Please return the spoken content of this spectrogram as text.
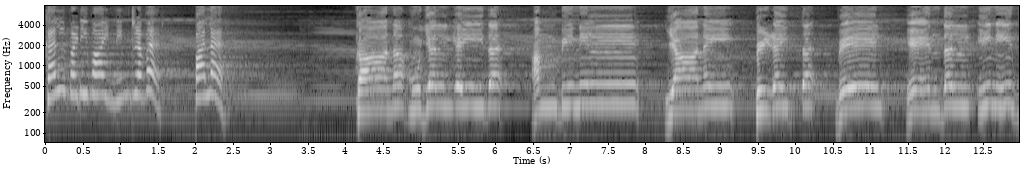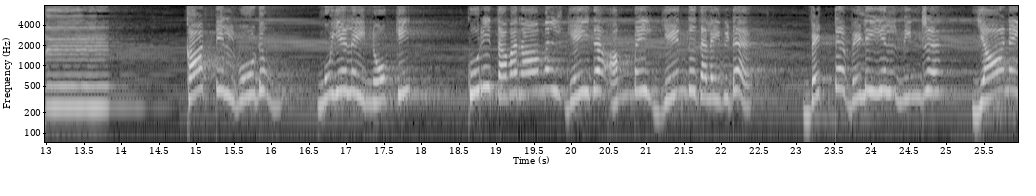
கல்வடிவாய் நின்றவர் பலர். கான முயல் எய்த அம்பினில் யானை பிழைத்த வேல் ஏந்தல் இனிது. காட்டில் ஓடும் முயலை நோக்கி குறி தவறாமல் எய்த அம்பை ஏந்துதலை விட வெட்ட வெளியில் நின்ற யானை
